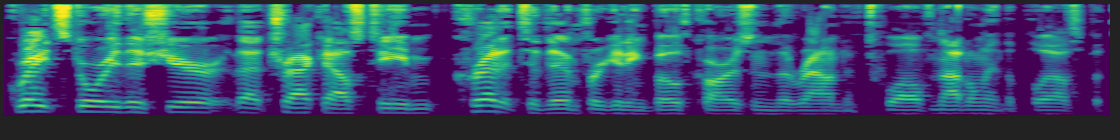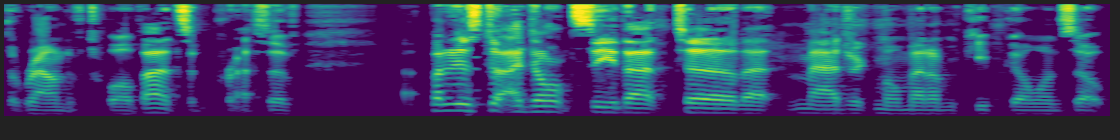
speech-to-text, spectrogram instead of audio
Great story this year. That Trackhouse team, credit to them for getting both cars in the round of 12, not only in the playoffs, but the round of 12. That's impressive. But I just I don't see that uh, that magic momentum keep going. So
